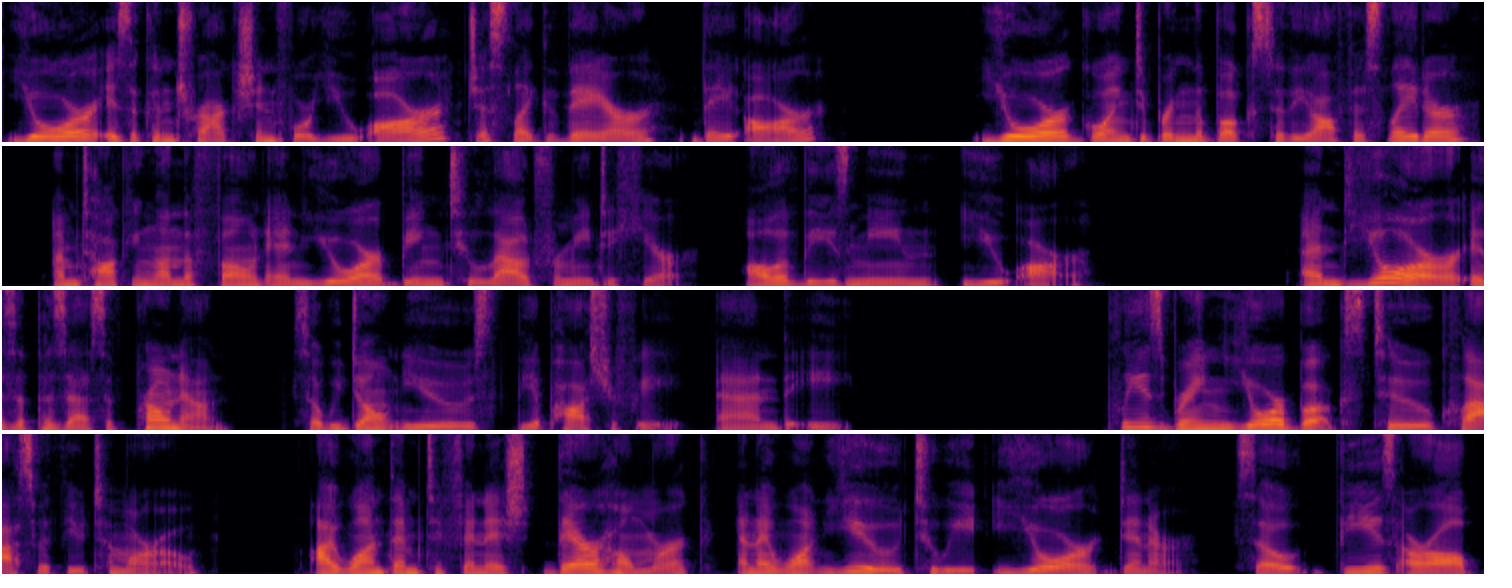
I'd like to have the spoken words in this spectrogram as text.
You're is a contraction for you are, just like there, they are. You're going to bring the books to the office later. I'm talking on the phone and you're being too loud for me to hear. All of these mean you are. And your is a possessive pronoun, so we don't use the apostrophe and the E. Please bring your books to class with you tomorrow. I want them to finish their homework and I want you to eat your dinner. So these are all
